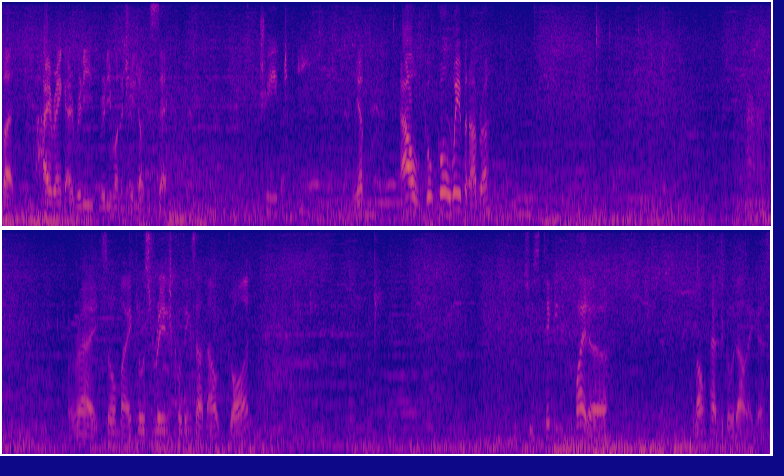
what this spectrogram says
but high rank, I really, really want to change out this set. Tripped. Yep. Ow! Go, go away, Bnahabra. Alright, so my close range coatings are now gone. She's taking quite a long time to go down, I guess.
